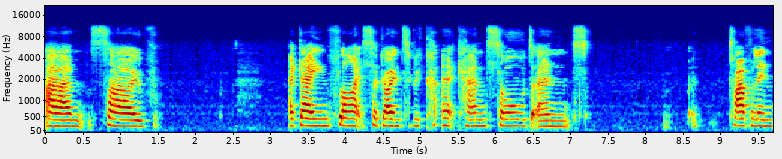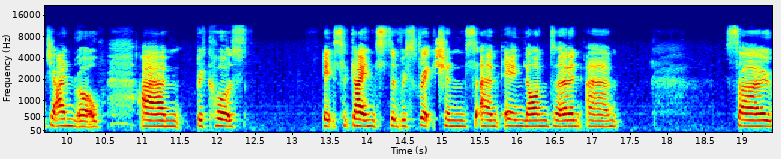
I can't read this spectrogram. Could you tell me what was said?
Um, so again flights are going to be uh, cancelled and uh, travel in general um, because it's against the restrictions um, in London um, so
